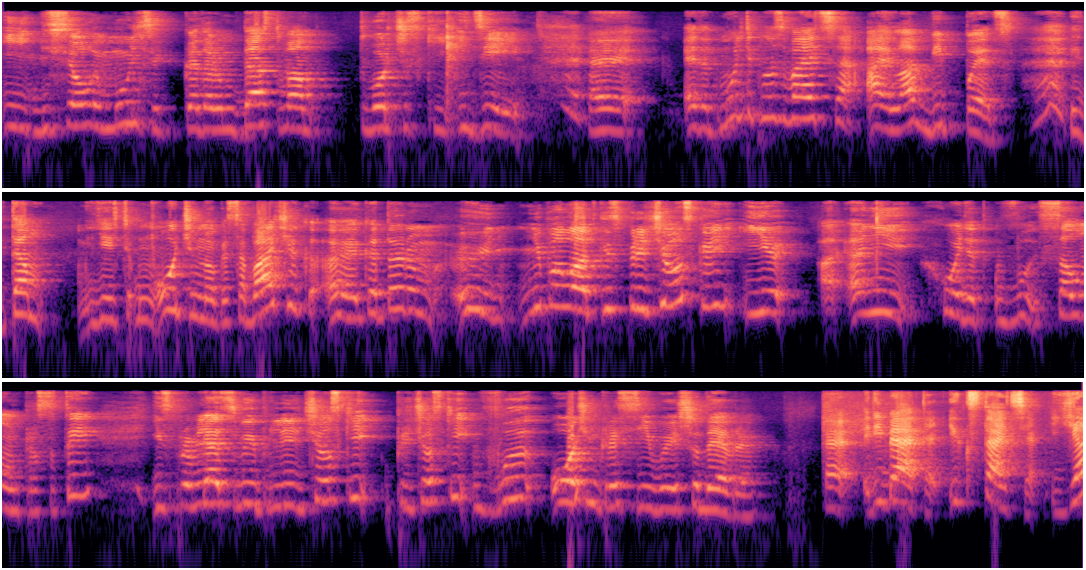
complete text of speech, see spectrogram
и веселый мультик, который даст вам творческие идеи. Э, Этот мультик называется I Love Big Pets. И там есть очень много собачек, э, которым э, неполадки с прической, и а- они ходят в салон красоты и исправляют свои прически, прически в очень красивые шедевры. Э, ребята, и кстати, я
